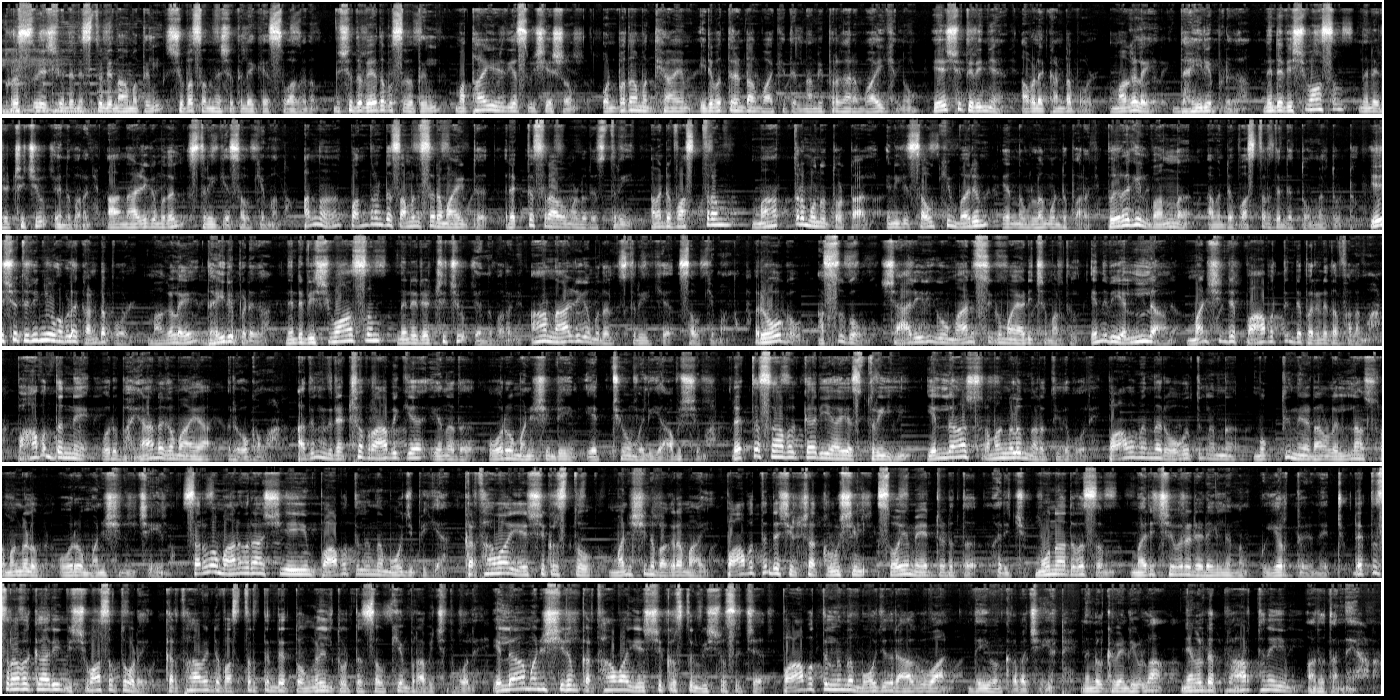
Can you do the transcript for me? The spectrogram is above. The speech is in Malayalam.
ക്രിസ്തുയേശുവിന്റെ നിസ്തുല്യ നാമത്തിൽ ശുഭ സന്ദേശത്തിലേക്ക് സ്വാഗതം. വിശുദ്ധ വേദപുസ്തകത്തിൽ മത്തായി എഴുതിയ സുവിശേഷം ഒൻപതാം അധ്യായം ഇരുപത്തിരണ്ടാം വാക്യത്തിൽ നാം ഇപ്രകാരം വായിക്കുന്നു. യേശു തിരിഞ്ഞ് അവളെ കണ്ടപ്പോൾ മകളെ ധൈര്യപ്പെടുക നിന്റെ വിശ്വാസം നിന്നെ രക്ഷിച്ചു എന്ന് പറഞ്ഞു. ആ നാഴിക മുതൽ സ്ത്രീക്ക് സൗഖ്യം വന്നു. അന്ന് പന്ത്രണ്ട് രക്തസ്രാവമുള്ള ഒരു സ്ത്രീ അവന്റെ വസ്ത്രം മാത്രം ഒന്ന് തൊട്ടാൽ എനിക്ക് സൗഖ്യം വരും എന്ന് ഉള്ളം കൊണ്ട് പറഞ്ഞു. പിറകിൽ വന്ന് അവന്റെ വസ്ത്രത്തിന്റെ തൊങ്ങൽ തൊട്ടു. യേശു തിരിഞ്ഞു അവളെ കണ്ടപ്പോൾ മകളെ ധൈര്യപ്പെടുക നിന്റെ വിശ്വാസം നിന്നെ രക്ഷിച്ചു എന്ന് പറഞ്ഞു. ആ നാഴിക മുതൽ സ്ത്രീക്ക് സൗഖ്യം വന്നു. രോഗവും അസുഖവും ശാരീരികവും മാനസികവുമായ അടിച്ചമർത്തൽ എന്നിവയെല്ലാം മനുഷ്യന്റെ പാപത്തിന്റെ പരിണിത ഫലമാണ് പാപം തന്നെ ഒരു ഭയാനകമായ രോഗമാണ്. അതിൽ നിന്ന് രക്ഷ പ്രാപിക്കുക എന്നത് ഓരോ മനുഷ്യന്റെയും ഏറ്റവും വലിയ ആവശ്യമാണ്. രക്തസ്രാവക്കാരിയായ സ്ത്രീ എല്ലാ ശ്രമങ്ങളും നടത്തിയതുപോലെ എന്ന രോഗത്തിൽ നിന്ന് മുക്തി നേടാനുള്ള എല്ലാ ശ്രമങ്ങളും ഓരോ മനുഷ്യനും ചെയ്യുന്നു. സർവ മാനവരാശിയെയും പാപത്തിൽ നിന്ന് മോചിപ്പിക്കാൻ കർത്താവായ യേശുക്രിസ്തു മനുഷ്യന് പകരമായി പാപത്തിന്റെ ശിക്ഷ ക്രൂശിൽ സ്വയം ഏറ്റെടുത്ത് മരിച്ചു. മൂന്നാം ദിവസം മരിച്ചവരുടെ ഇടയിൽ നിന്നും ഉയർത്തെഴുന്നേറ്റു. രക്തസ്രാവക്കാരി വിശ്വാസത്തോടെ കർത്താവിന്റെ വസ്ത്രത്തിന്റെ തൊങ്ങലിൽ തൊട്ട് സൗഖ്യം പ്രാപിച്ചതുപോലെ എല്ലാ മനുഷ്യരും കർത്താവായ യേശുക്രിസ്തു വിശ്വസിച്ച് പാപത്തിൽ നിന്ന് മോചിതരാകുവാൻ ദൈവം കൃപ ചെയ്യട്ടെ. നിങ്ങൾക്ക് വേണ്ടിയുള്ള ഞങ്ങളുടെ പ്രാർത്ഥനയും അത് തന്നെയാണ്.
